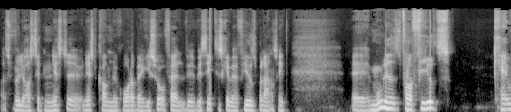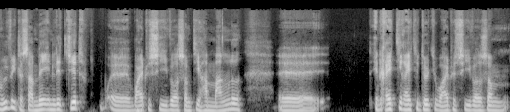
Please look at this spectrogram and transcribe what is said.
og selvfølgelig også til den næste, næstkommende quarterback i så fald, hvis ikke det skal være Fields på lang sigt. Øh, mulighed for Fields kan udvikle sig med en legit øh, wide receiver, som de har manglet. Øh, en rigtig, rigtig dygtig wide receiver, som,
